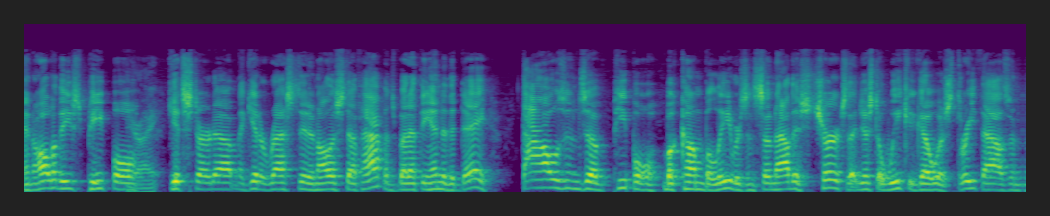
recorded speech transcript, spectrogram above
And all of these people right. get stirred up and they get arrested, and all this stuff happens. But at the end of the day, thousands of people become believers. And so now this church that just a week ago was 3,000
